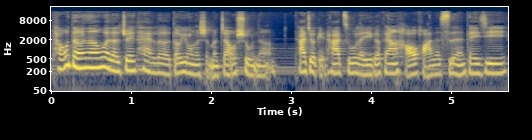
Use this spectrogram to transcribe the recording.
陶德呢，为了追泰勒，都用了什么招数呢？他就给他租了一个非常豪华的私人飞机，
